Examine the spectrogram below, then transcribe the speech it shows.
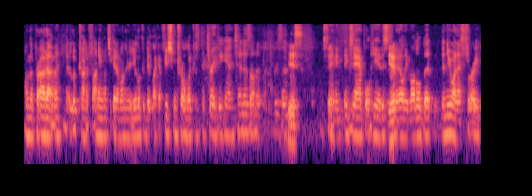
on the Prado. And they look kind of funny once you get them on there. You look a bit like a fishing trawler because the three big antennas on it. A, yes. See an example here. This is yep. an early model, but the new one has three.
